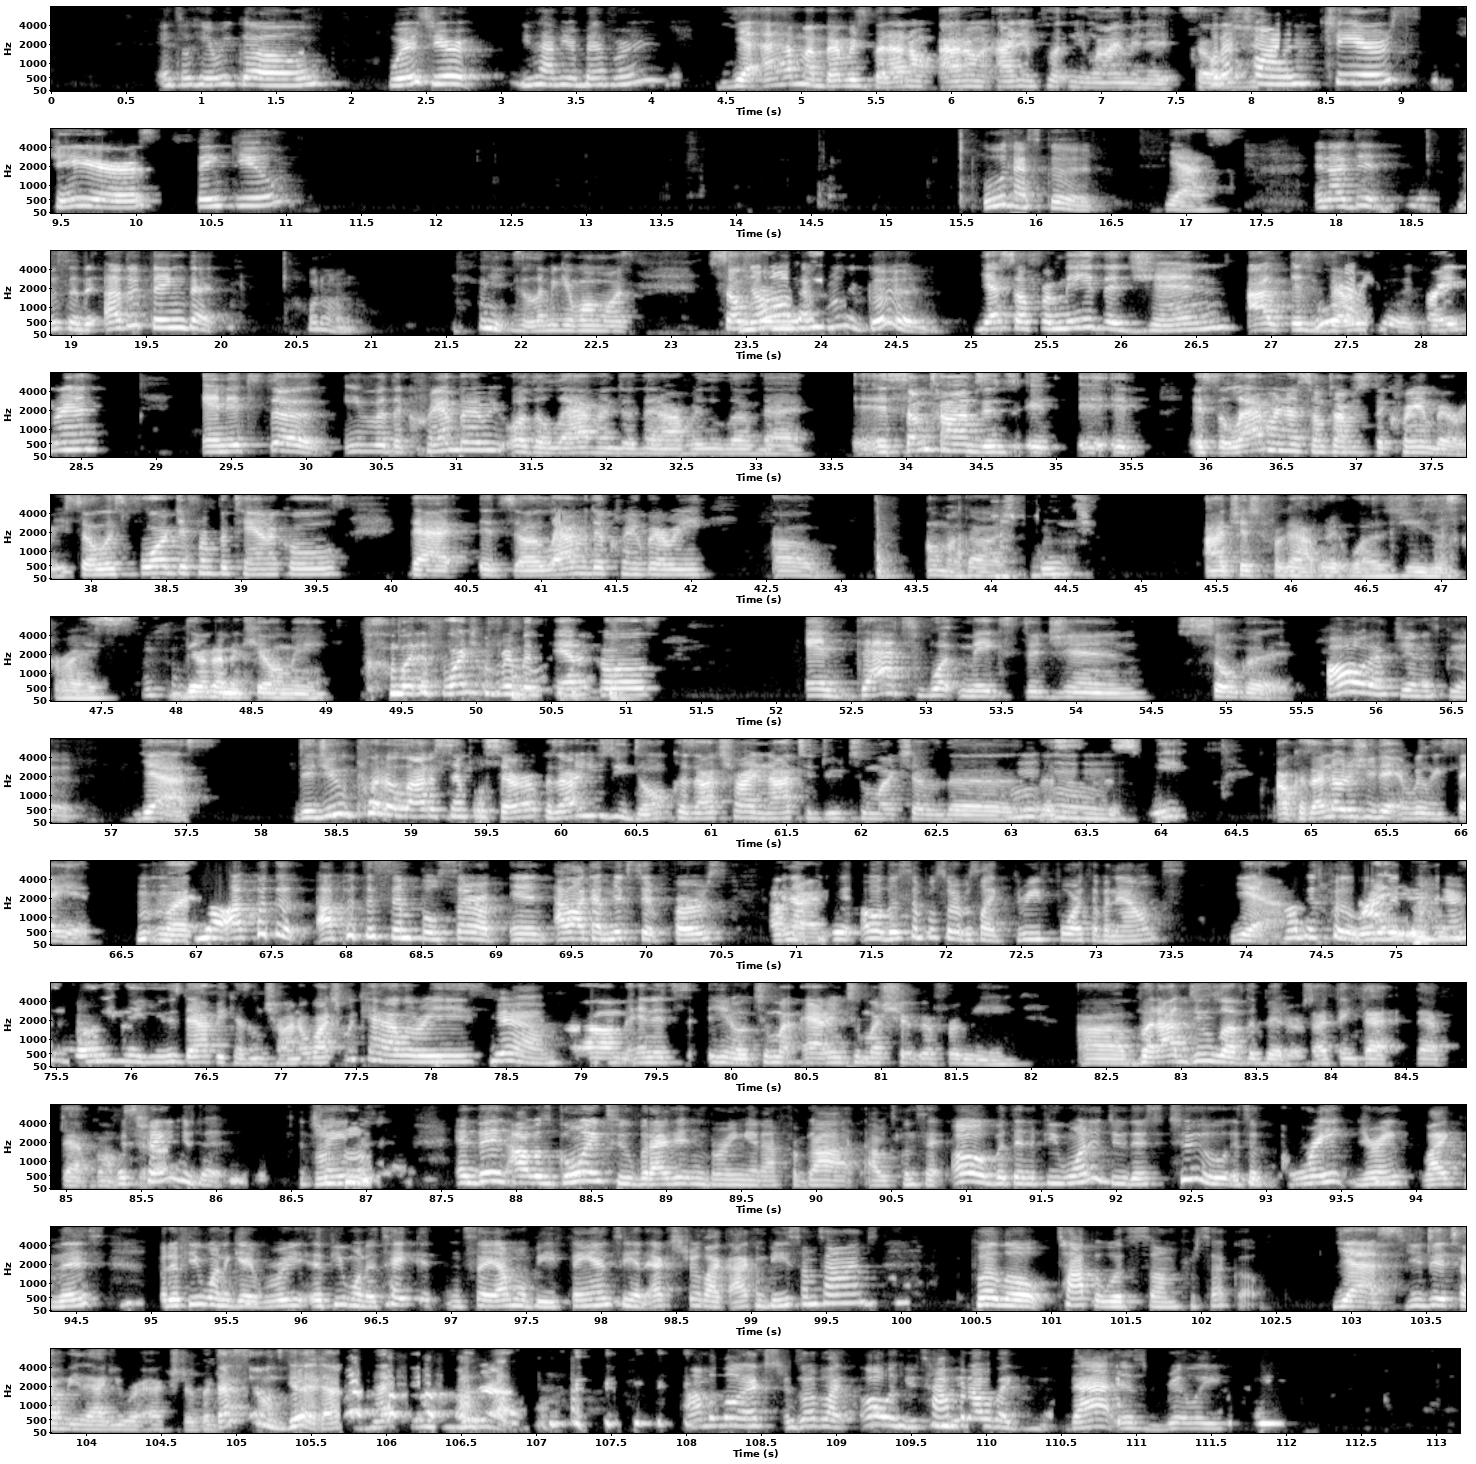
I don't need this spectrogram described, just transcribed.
and so here we go. Where's your? You have your beverage? Yeah, I have my beverage, but I don't, I don't, I didn't put any lime in it. So oh, that's fine. Cheers. Cheers. Thank you. Ooh, that's good. Yes. And I did listen. The other thing that hold on. so let me get one more. So no, me, that's really good. Yeah. So for me, the gin I, is Ooh, very fragrant, and it's the either the cranberry or the lavender that I really love. That it's sometimes it's it it, it it's the lavender, sometimes it's the cranberry. So it's four different botanicals that it's uh, lavender, cranberry. Uh, oh my gosh, peach. I just forgot what it was. Jesus Christ, they're gonna kill me. but it's four different botanicals, and that's what makes the gin so good. Oh, that gin is good. Yes, did you put a lot of simple syrup? Because I usually don't, because I try not to do too much of the, the, the sweet. Oh, because I noticed you didn't really say it. But no, I put the I put the simple syrup in. I like I mixed it first. Okay. And I put, oh, the simple syrup is like three fourth of an ounce. Yeah. I'll just put a little I bit in there. Don't even use that because I'm trying to watch my calories. Yeah. Um, and it's you know too much adding too much sugar for me. Uh, but I do love the bitters. I think that that that bumps it changes it. It changes mm-hmm. And then I was going to, but I didn't bring it. I forgot. I was going to say, oh, but then if you want to do this too, it's a great drink like this. But if you want to get re- if you want to take it and say I'm gonna be fancy and extra like I can be sometimes, put a little top it with some prosecco. Yes, you did tell me that you were extra, but that sounds good. I, that I'm a little extra. So I'm like, oh, and you top it. I was like, that is really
